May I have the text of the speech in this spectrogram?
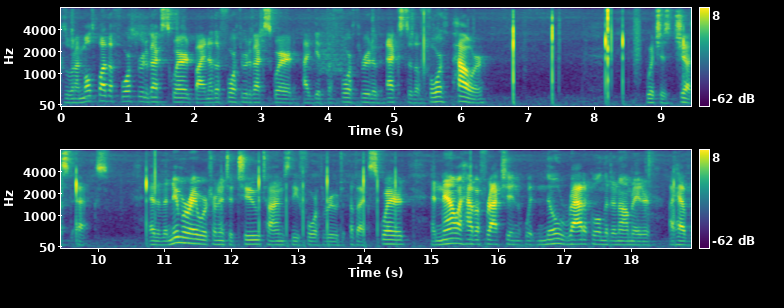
Because when I multiply the fourth root of x squared by another fourth root of x squared, I get the fourth root of x to the fourth power, which is just x. And then the numerator will turn into 2 times the fourth root of x squared. And now I have a fraction with no radical in the denominator, I have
